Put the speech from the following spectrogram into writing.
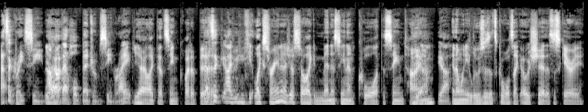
that's a great scene. I Yeah. love that whole bedroom scene. Right? Yeah, I like that scene quite a bit. That's a. I mean, he, like Sarandon is just so like menacing and cool at the same time. yeah, yeah, And then when he loses, it's cool. It's like, oh shit, this is scary.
